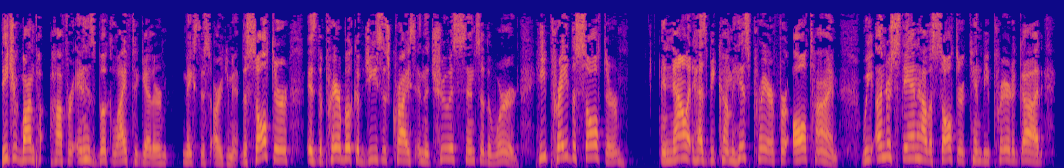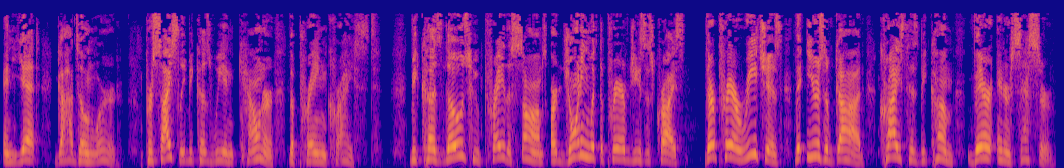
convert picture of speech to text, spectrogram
Dietrich Bonhoeffer in his book Life Together makes this argument. The Psalter is the prayer book of Jesus Christ in the truest sense of the word. He prayed the Psalter and now it has become his prayer for all time. We understand how the Psalter can be prayer to God and yet God's own word. Precisely because we encounter the praying Christ. Because those who pray the Psalms are joining with the prayer of Jesus Christ. Their prayer reaches the ears of God. Christ has become their intercessor.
